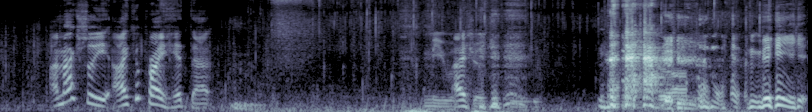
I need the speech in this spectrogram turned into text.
I'm actually, I could probably hit that. Me with I, just me.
